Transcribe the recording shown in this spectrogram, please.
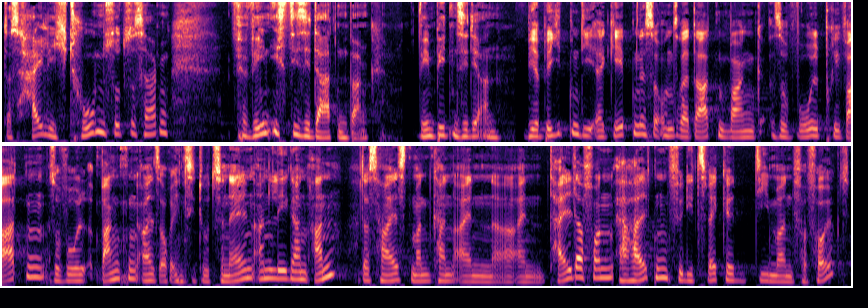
das Heiligtum sozusagen. Für wen ist diese Datenbank? Wen bieten Sie dir an? Wir bieten die Ergebnisse unserer Datenbank sowohl privaten, sowohl Banken als auch institutionellen Anlegern an. Das heißt, man kann einen, äh, einen Teil davon erhalten für die Zwecke, die man verfolgt.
